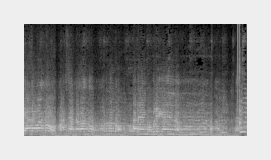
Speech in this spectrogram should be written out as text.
Gracias. Vamos brigar ainda.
